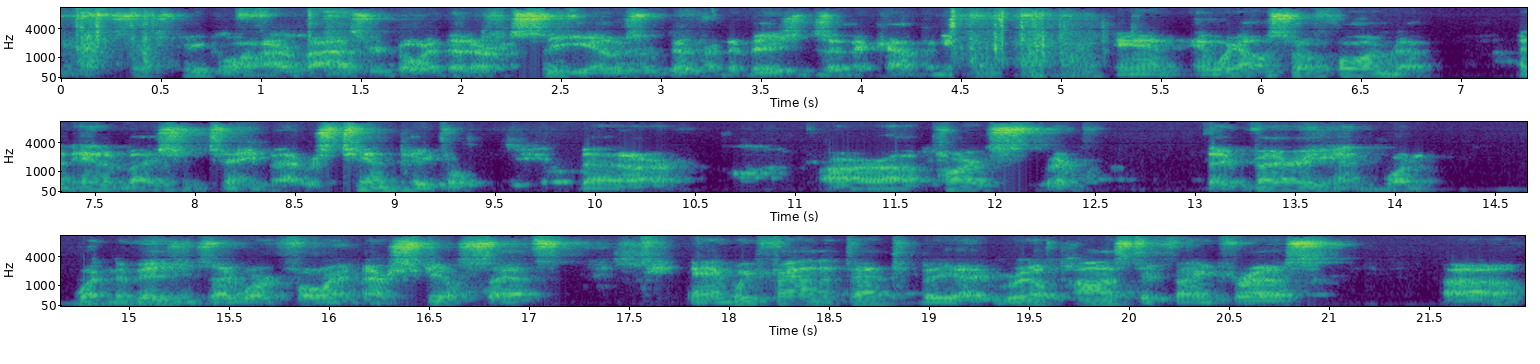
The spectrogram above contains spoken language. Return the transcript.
We have six people on our advisory board that are CEOs of different divisions in the company. And, and we also formed a, an innovation team that was 10 people that are our uh, parts they vary in what what divisions they work for and their skill sets. And we found that that to be a real positive thing for us. Uh,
